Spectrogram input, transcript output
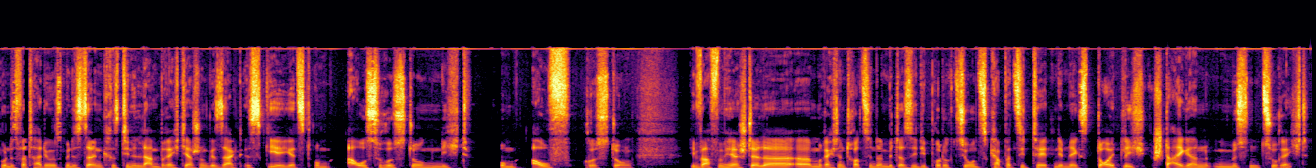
Bundesverteidigungsministerin Christine Lambrecht ja schon gesagt, es gehe jetzt um Ausrüstung, nicht um Aufrüstung. Die Waffenhersteller ähm, rechnen trotzdem damit, dass sie die Produktionskapazitäten demnächst deutlich steigern müssen. Zu Recht?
